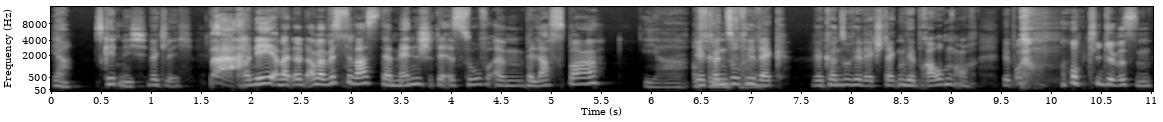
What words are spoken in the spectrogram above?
Ja, es geht nicht. Wirklich. Bah! Und nee, aber, aber wisst ihr was? Der Mensch, der ist so ähm, belastbar. Ja, Wir können so Fall. viel weg. Wir können so viel wegstecken. Wir brauchen auch, wir brauchen auch die gewissen,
